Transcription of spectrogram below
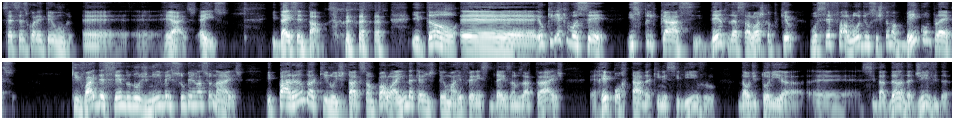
741 é, é, reais. É isso e 10 centavos. então, é, eu queria que você explicasse, dentro dessa lógica, porque você falou de um sistema bem complexo, que vai descendo nos níveis subnacionais. E parando aqui no estado de São Paulo, ainda que a gente tenha uma referência de 10 anos atrás, é, reportada aqui nesse livro, da auditoria é, cidadã da dívida,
